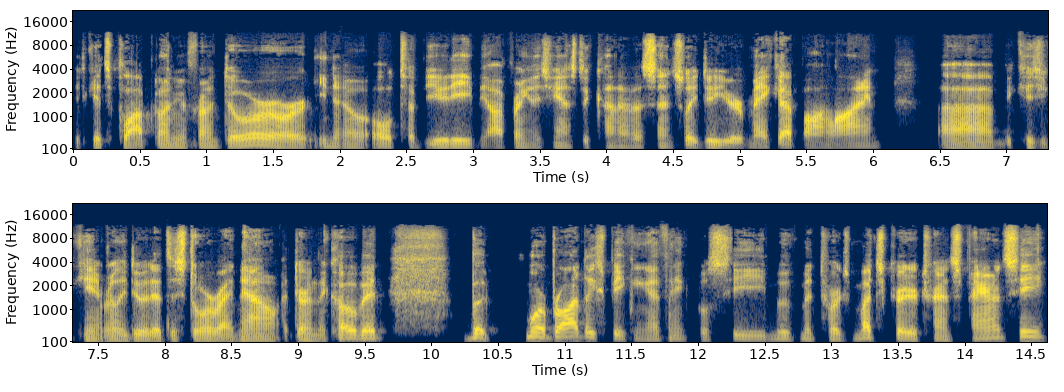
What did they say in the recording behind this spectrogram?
it gets plopped on your front door, or you know, Ulta Beauty offering the chance to kind of essentially do your makeup online. Uh, because you can't really do it at the store right now during the COVID. But more broadly speaking, I think we'll see movement towards much greater transparency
